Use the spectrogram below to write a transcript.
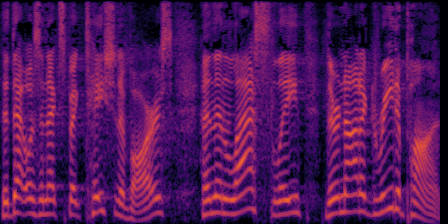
that that was an expectation of ours. And then lastly, they're not agreed upon.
